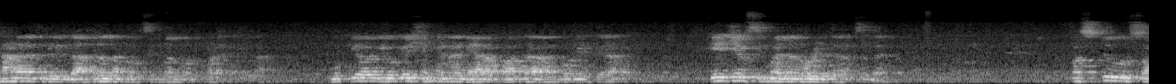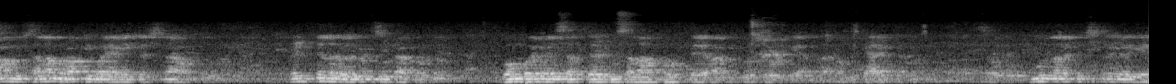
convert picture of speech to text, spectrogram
ಕಾರಣಾಂತರಗಳಿಂದ ಅದರಲ್ಲಿ ನಾನು ಸಿನಿಮಾ ವರ್ಕ್ ಮಾಡೋಕ್ಕಾಗಿಲ್ಲ. ಮುಖ್ಯವಾಗಿ ಯೋಗೇಶ್ ಶಂಕರ್ ನಾನು ಯಾರಪ್ಪ ಅಂತ ಅನ್ಕೊಂಡಿರ್ತೀರಾ? ಕೆ ಜಿ ಎಫ್ ಸಿನಿಮಾ ಎಲ್ಲ ನೋಡಿರ್ತೀರ ಅನ್ಸುತ್ತೆ. ಫಸ್ಟು ಸಾಂಗ್ ಸಲಾಂ ರಾಕಿ ಬಾಯ್ ಆಗಿದ ತಕ್ಷಣ ಒಂದು ರೆಡ್ ಕಲರ್ ವೆಲ್ವೆಟ್ ಸೂಟ್ ಹಾಕೊಂಡು ಬೊಂಬೈ ಮೇಲೆ ಸತ್ತರಟು ಸಲಾಂ ಹೋಗ್ತೆ ಹಾಕಿ ಹೋಗಿ ಅಂತ ಒಂದು ಕ್ಯಾರೆಕ್ಟರ್ ಸೊ ಮೂರ್ನಾಲ್ಕು ಚಿತ್ರಗಳಿಗೆ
